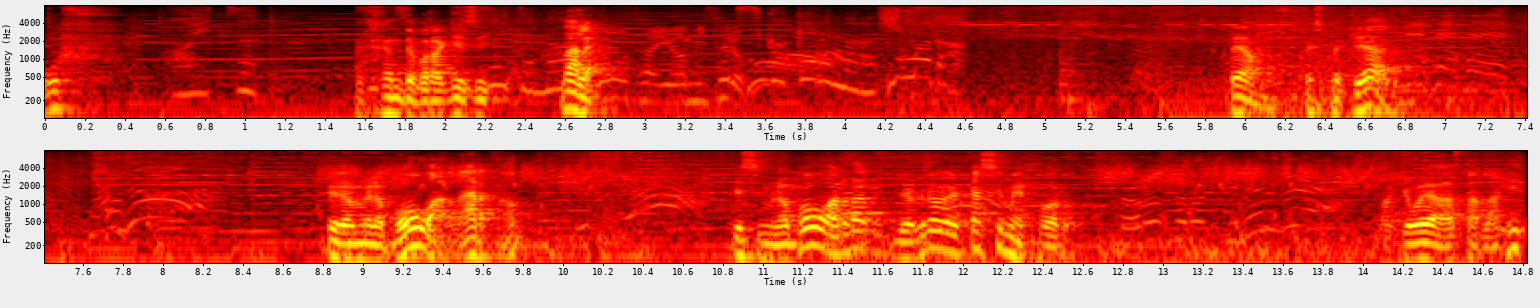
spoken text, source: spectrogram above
Uf. Hay gente por aquí, sí. Vale. Veamos. Especial. Pero me lo puedo guardar, ¿no? Que si me lo puedo guardar, yo creo que casi mejor. ¿Por qué voy a gastarla aquí?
